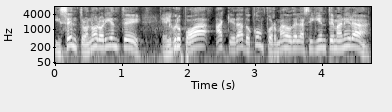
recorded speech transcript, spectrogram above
y Centro Nororiente. El grupo A ha quedado conformado de la siguiente manera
